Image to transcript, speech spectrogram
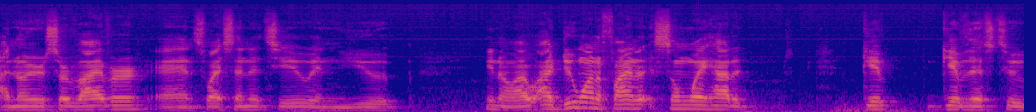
I know you're a survivor and so I send it to you and you you know I, I do want to find some way how to give give this to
